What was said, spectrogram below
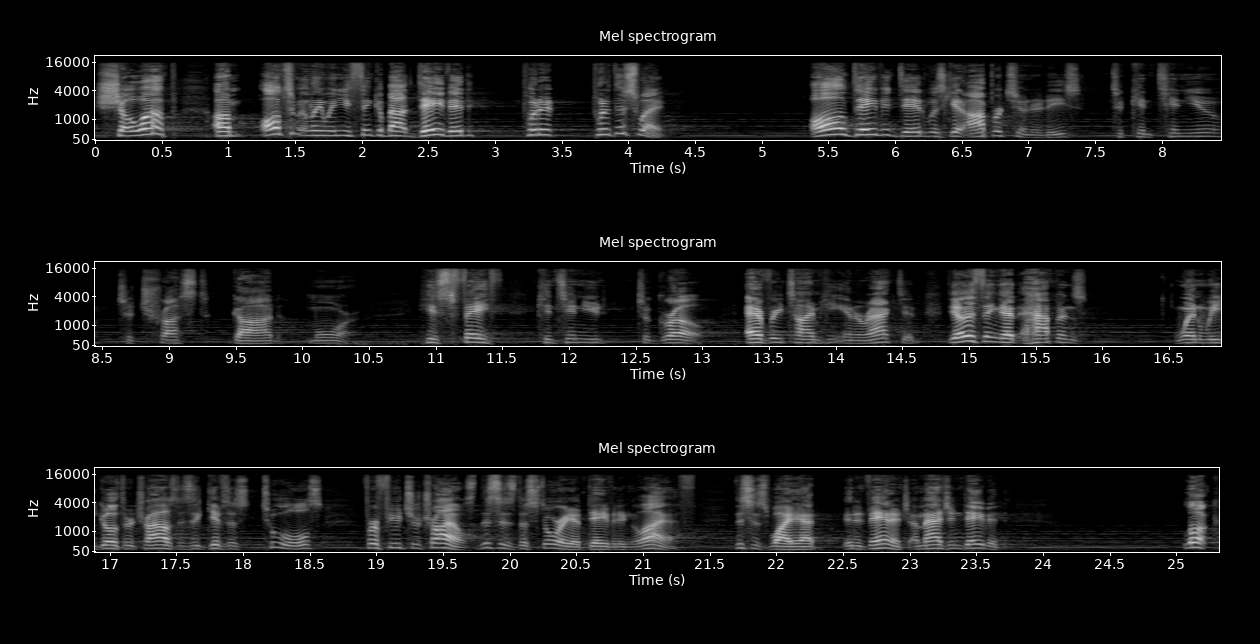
show up. Um, ultimately, when you think about David, put it, put it this way all David did was get opportunities to continue to trust God more. His faith continued to grow every time he interacted. The other thing that happens when we go through trials is it gives us tools for future trials. This is the story of David and Goliath. This is why he had an advantage. Imagine David. Look,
